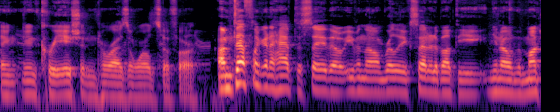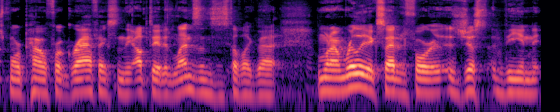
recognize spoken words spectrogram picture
in, in creation in Horizon World so far. I'm definitely gonna have to say though, even though I'm really excited about the you know the much more powerful graphics and the updated lenses and stuff like that, what I'm really excited for is just the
